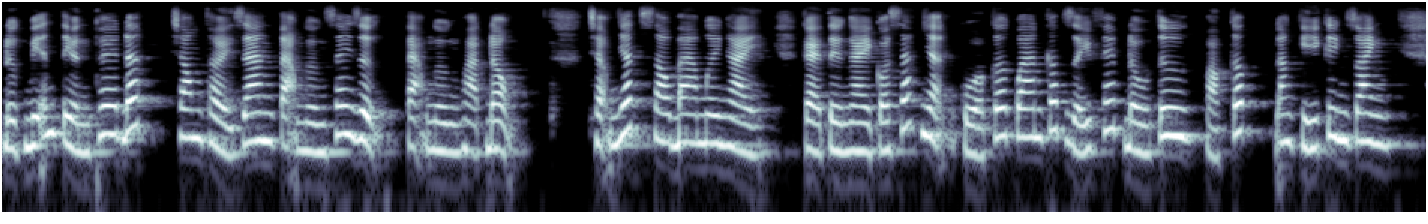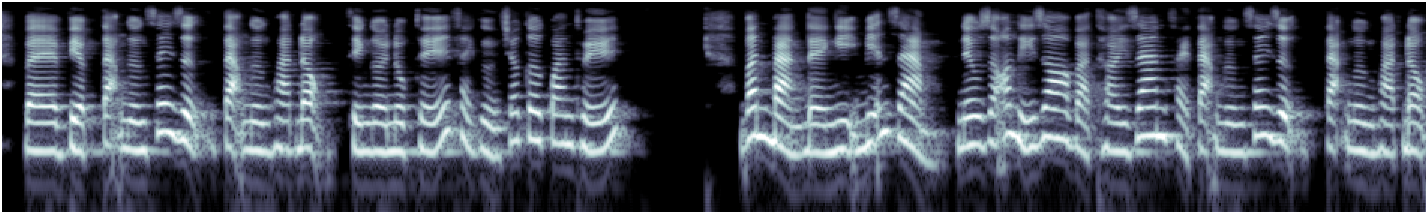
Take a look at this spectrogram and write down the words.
được miễn tiền thuê đất trong thời gian tạm ngừng xây dựng, tạm ngừng hoạt động, chậm nhất sau 30 ngày, kể từ ngày có xác nhận của cơ quan cấp giấy phép đầu tư hoặc cấp đăng ký kinh doanh về việc tạm ngừng xây dựng, tạm ngừng hoạt động thì người nộp thuế phải gửi cho cơ quan thuế Văn bản đề nghị miễn giảm, nêu rõ lý do và thời gian phải tạm ngừng xây dựng, tạm ngừng hoạt động.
